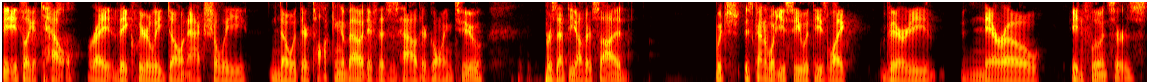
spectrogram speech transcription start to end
it's like a tell, right? They clearly don't actually know what they're talking about if this is how they're going to present the other side, which is kind of what you see with these like very narrow influencers,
